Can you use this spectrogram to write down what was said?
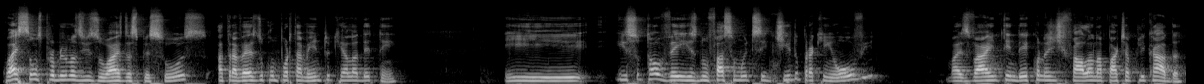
quais são os problemas visuais das pessoas através do comportamento que ela detém. E isso talvez não faça muito sentido para quem ouve, mas vai entender quando a gente fala na parte aplicada.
